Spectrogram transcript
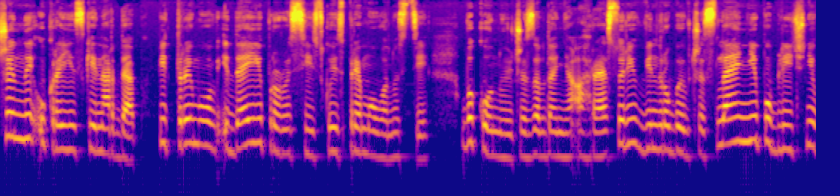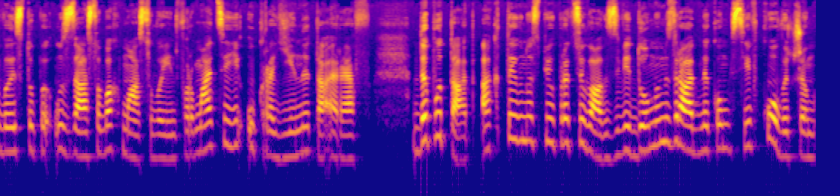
Чинний український нардеп підтримував ідеї проросійської спрямованості. Виконуючи завдання агресорів, він робив численні публічні виступи у засобах масової інформації України та РФ. Депутат активно співпрацював з відомим зрадником Сівковичем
